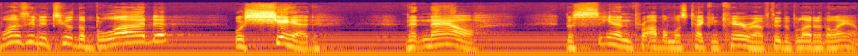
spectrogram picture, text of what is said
wasn't until the blood was shed that now the sin problem was taken care of through the blood of the Lamb.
